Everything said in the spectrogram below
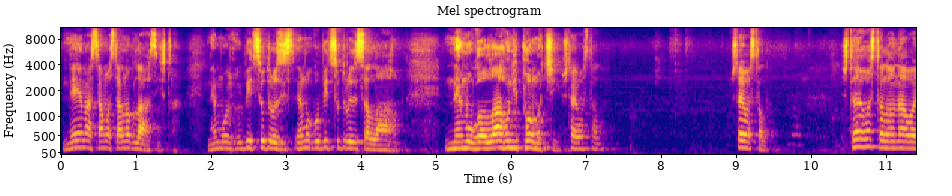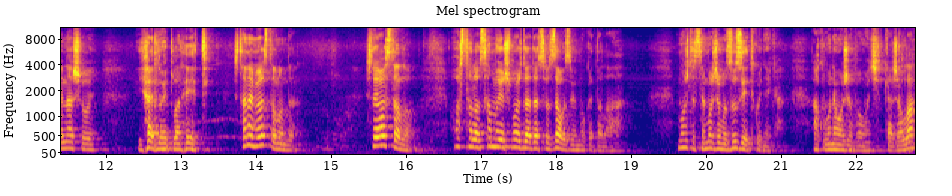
Nema samostalnog vlasništva. Ne mogu biti sudruzi, ne mogu biti sudruzi sa Allahom. Ne mogu Allahu ni pomoći. Šta je ostalo? Šta je ostalo? Šta je ostalo na ovoj našoj jednoj planeti? Šta nam je ostalo onda? Šta je ostalo? Ostalo samo još možda da se zauzmemo kod Allaha. Možda se možemo zuzeti kod njega, ako mu ne možemo pomoći. Kaže Allah,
